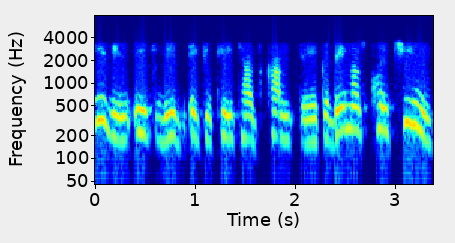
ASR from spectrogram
even if these educators come back, they must continue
